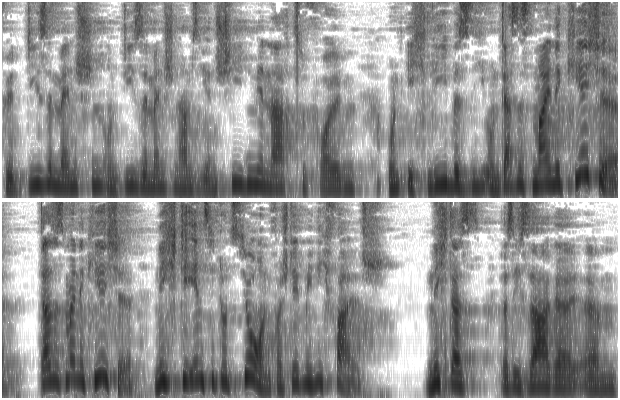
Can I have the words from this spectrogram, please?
für diese Menschen und diese Menschen haben sich entschieden, mir nachzufolgen und ich liebe sie und das ist meine Kirche. Das ist meine Kirche, nicht die Institution, versteht mich nicht falsch. Nicht, dass, dass ich sage, ähm,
